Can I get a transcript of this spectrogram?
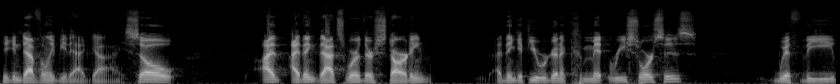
He can definitely be that guy. So I I think that's where they're starting. I think if you were going to commit resources with the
